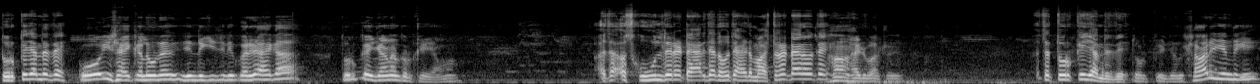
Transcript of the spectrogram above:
ਤੁਰ ਕੇ ਜਾਂਦੇ ਤੇ? ਕੋਈ ਸਾਈਕਲ ਉਹਨੇ ਜ਼ਿੰਦਗੀ ਚ ਨਹੀਂ ਕਰਿਆ ਹੈਗਾ। ਤੁਰ ਕੇ ਜਾਣਾ ਤੁਰ ਕੇ ਆਉਣਾ। ਅੱਛਾ ਸਕੂਲ ਦੇ ਰਿਟਾਇਰ ਜਦ ਹੋਤੇ ਹੈਡ ਰਿਟਾਇਰ ਹੋਤੇ ਹਾਂ ਹੈਡਮਾਸਟਰ ਜੀ। ਅੱਛਾ ਤੁਰ ਕੇ ਜਾਂਦੇ ਤੇ? ਤੁਰ ਕੇ ਜਾਣਾ ਸਾਰੀ ਜ਼ਿੰਦਗੀ।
